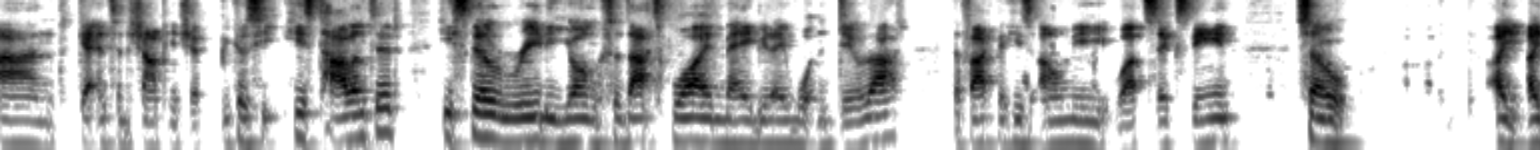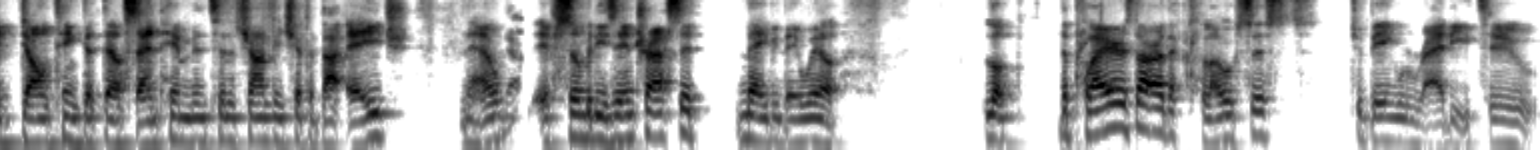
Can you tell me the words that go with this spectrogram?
and get into the championship because he, he's talented. He's still really young, so that's why maybe they wouldn't do that. The fact that he's only what sixteen, so I I don't think that they'll send him into the championship at that age. Now, yeah. if somebody's interested, maybe they will look, the players that are the closest to being ready to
